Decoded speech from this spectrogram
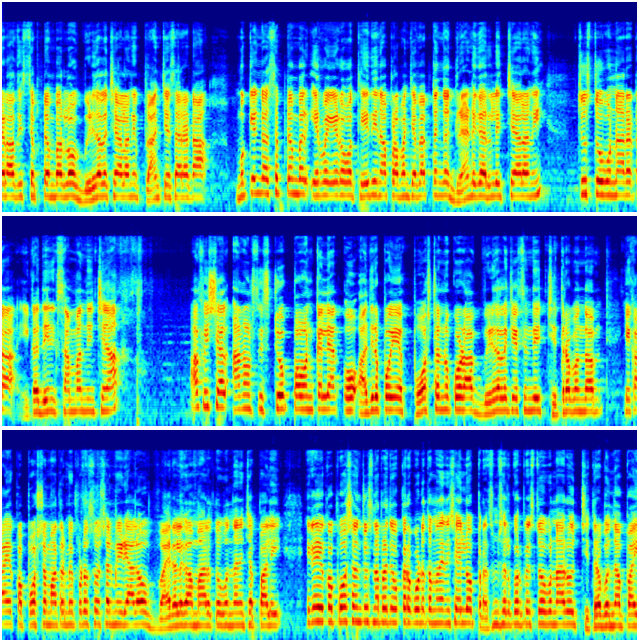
ఏడాది సెప్టెంబర్లో విడుదల చేయాలని ప్లాన్ చేశారట. ముఖ్యంగా సెప్టెంబర్ ఇరవై ఏడవ తేదీన ప్రపంచవ్యాప్తంగా గ్రాండ్గా రిలీజ్ చేయాలని చూస్తూ ఉన్నారట. ఇక దీనికి సంబంధించిన అఫీషియల్ అనౌన్స్ ఇస్తూ పవన్ కళ్యాణ్ ఓ అదిరిపోయే పోస్టర్ను కూడా విడుదల చేసింది చిత్రబృందం. ఇక ఆ యొక్క పోస్టర్ మాత్రం ఇప్పుడు సోషల్ మీడియాలో వైరల్గా మారుతూ ఉందని చెప్పాలి. ఇక ఈ యొక్క పోస్టర్ను చూసిన ప్రతి ఒక్కరు కూడా తమదైన శైలిలో ప్రశంసలు కురిపిస్తూ ఉన్నారు చిత్రబృందంపై.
